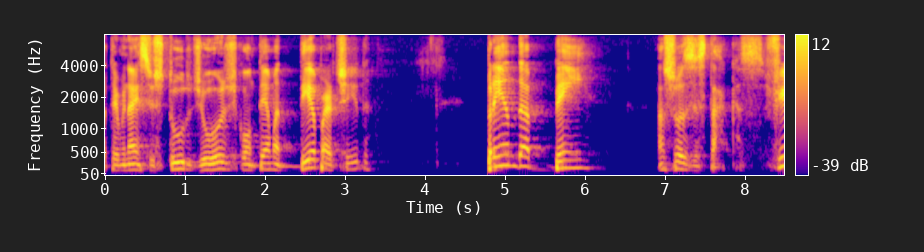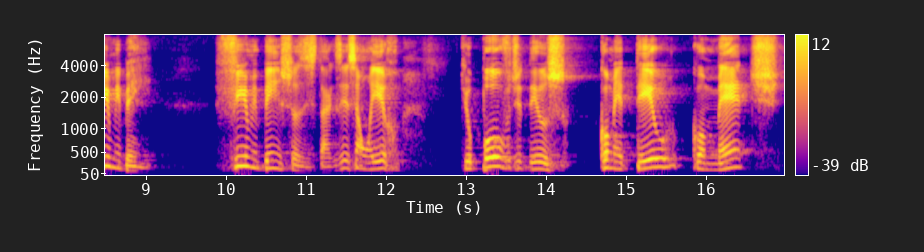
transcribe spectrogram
para terminar esse estudo de hoje com o tema de a partida, prenda bem as suas estacas, firme bem, firme bem suas estacas. Esse é um erro que o povo de Deus cometeu, comete,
